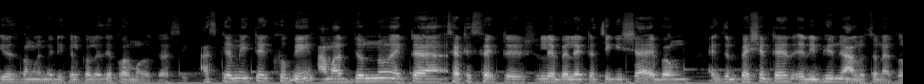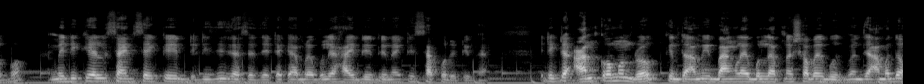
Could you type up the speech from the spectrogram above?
ইউএস বাংলা মেডিকেল কলেজে কর্মরত আছি। আজকে আমি একটা খুবই আমার জন্য একটা স্যাটিসফ্যাক্টরি লেভেলে একটা চিকিৎসা এবং একজন পেশেন্টের রিভিউ নিয়ে আলোচনা করব। মেডিকেল সায়েন্সে একটি ডিজিজ আছে, যেটাকে আমরা বলি হাইড্রিডিনাইটিস সাপোরিটিভ হ্যাঁ। এটি একটা আনকমন রোগ, কিন্তু আমি বাংলায় বললে আপনার সবাই বুঝবেন যে আমাদের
